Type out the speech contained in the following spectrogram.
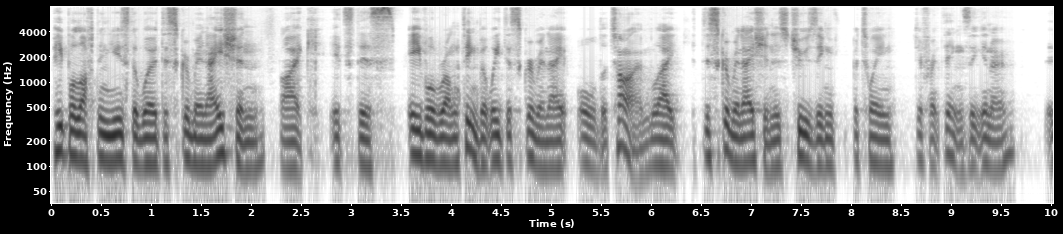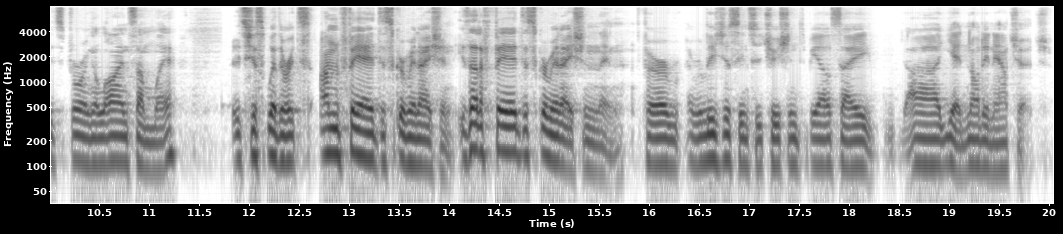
people often use the word discrimination like it's this evil, wrong thing, but we discriminate all the time. Like discrimination is choosing between different things that, you know, it's drawing a line somewhere. It's just whether it's unfair discrimination. Is that a fair discrimination then for a, a religious institution to be able to say, uh, yeah, not in our church?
